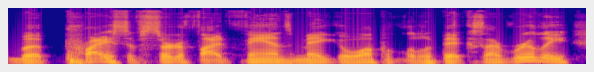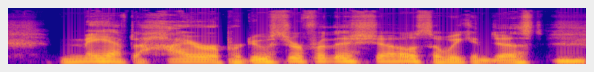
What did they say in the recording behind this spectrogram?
the price of certified fans may go up a little bit because I really may have to hire a producer for this show so we can just Mm.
